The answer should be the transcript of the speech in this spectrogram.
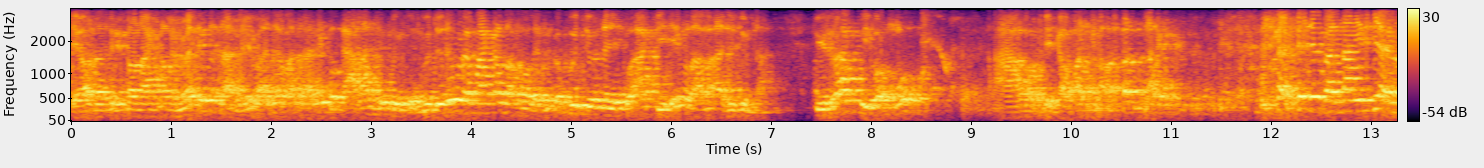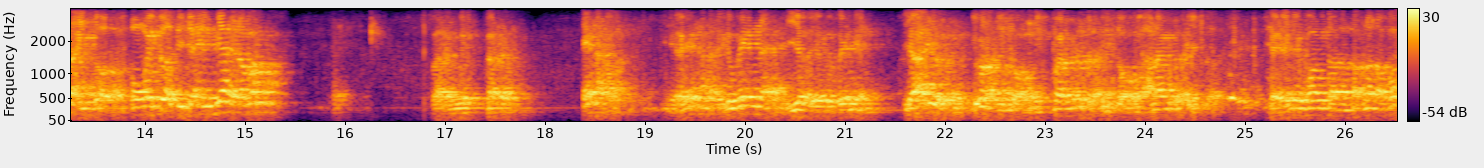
Ya ana cerita nakal. Berarti tenan ya, masa-masa itu kalah di bojo. Bojo itu udah makal tak boleh. Ke bojone iku adike ulama ahli sunnah. Dirapi wongmu. Ah, oke kapan kapan. Jadi bantang ini ya ora iso. Wong itu tidak ilmiah ya apa? Barang barang. Enak. Ya enak, itu benar. Iya, ya kepengen. Ya ayo, itu ora iso. Barang ora iso, anak ora iso. Jadi wong tak nonton apa?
